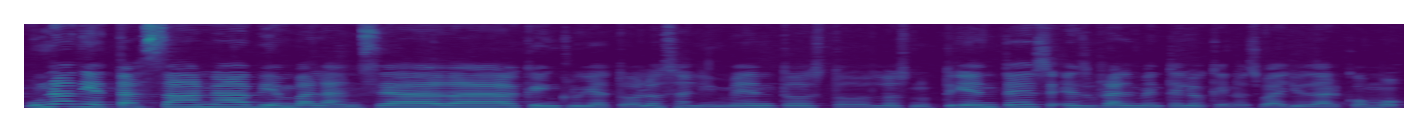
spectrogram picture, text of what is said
Una dieta sana, bien balanceada, que incluya todos los alimentos, todos los nutrientes, es realmente lo que nos va a ayudar como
